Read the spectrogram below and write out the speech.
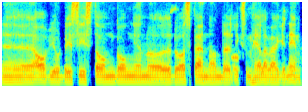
Eh, avgjorde i sista omgången och det var spännande liksom hela vägen in.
